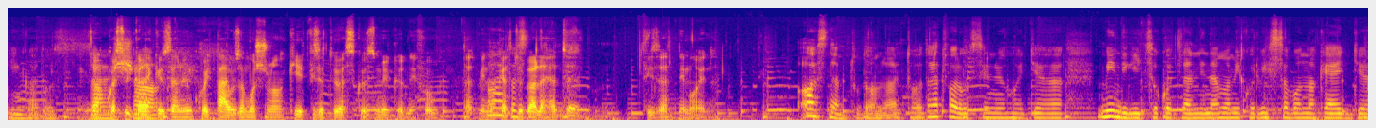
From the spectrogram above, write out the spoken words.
ingadozása. De akkor azt elképzelnünk, hogy párhuzamosan a két fizetőeszköz működni fog? Tehát mind a hát kettővel lehet fizetni majd? Azt nem tudom, látod. Hát valószínű, hogy mindig így szokott lenni, nem? Amikor visszavonnak egy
